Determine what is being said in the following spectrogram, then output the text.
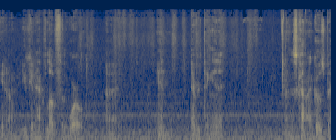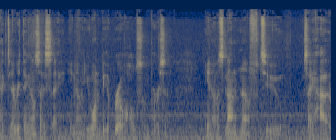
You know, you can have love for the world uh, and everything in it. And this kind of goes back to everything else I say. You know, you want to be a real wholesome person. You know, it's not enough to say hi to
